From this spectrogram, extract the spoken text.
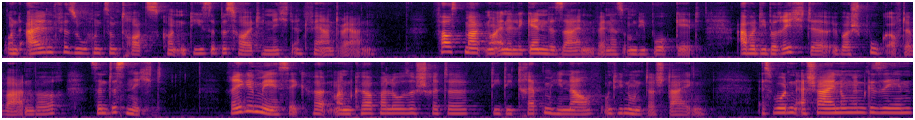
und allen Versuchen zum Trotz konnten diese bis heute nicht entfernt werden. Faust mag nur eine Legende sein, wenn es um die Burg geht, aber die Berichte über Spuk auf der Wadenburg sind es nicht. Regelmäßig hört man körperlose Schritte, die die Treppen hinauf und hinuntersteigen. Es wurden Erscheinungen gesehen,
